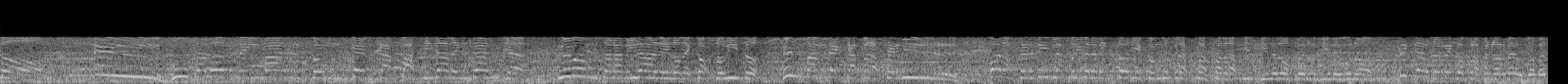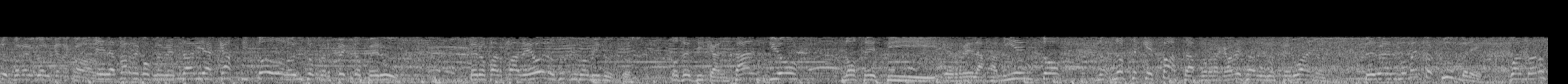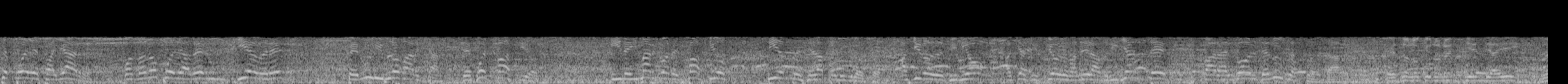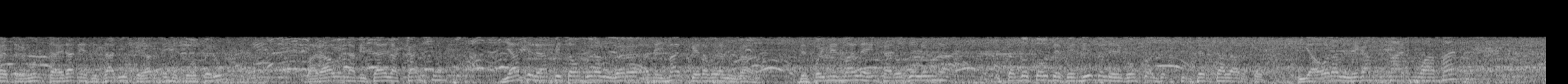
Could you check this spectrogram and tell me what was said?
El jugador Neymar con qué capacidad de engancha. Levanta la mirada y lo dejó solito en bandeja para servir. Para servir la primera victoria con Douglas Costa. Brasil tiene dos, Perú tiene uno. Ricardo Rengo, profe Norberto, Perú con el gol Caracol. En la parte complementaria casi todo lo hizo perfecto Perú, pero parpadeó en los últimos minutos. No sé si cansancio, no sé si eh, relajamiento, no, sé qué pasa por la cabeza de los peruanos, pero en el momento cumbre, cuando no se puede fallar, cuando no puede haber un quiebre, Perú libró marca, dejó espacios y Neymar con espacios siempre será peligroso. Aquí lo definió, aquí asistió de manera brillante para el gol de Douglas Costa. Eso es lo que uno no entiende ahí. Uno me pregunta, ¿era necesario quedar como quedó Perú? Parado en la mitad de la cancha. Ya se le han pitado un fuera lugar a Neymar, que era fuera lugar. Después Neymar le encaró solo una, estando todos defendiendo, le llegó cerca al arco. Y ahora le llega mano a mano.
